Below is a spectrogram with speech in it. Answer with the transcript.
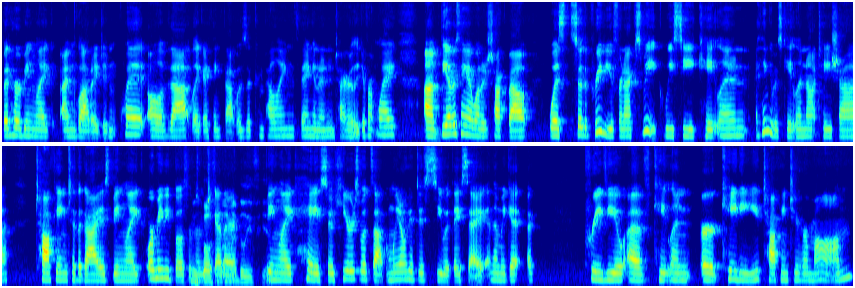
but her being like, I'm glad I didn't quit, all of that, like, I think that was a compelling thing in an entirely different way. Um, the other thing I wanted to talk about was so the preview for next week, we see Kaitlyn, I think it was Kaitlyn, not Tayshia, talking to the guys, being like, or maybe both of them both of them, together believe yeah. being like, hey, so here's what's up. And we don't get to see what they say. And then we get a preview of Kaitlyn or Katie talking to her mom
